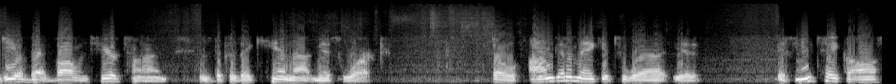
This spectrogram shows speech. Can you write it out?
give that volunteer time is because they cannot miss work. So I'm going to make it to where if if you take off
